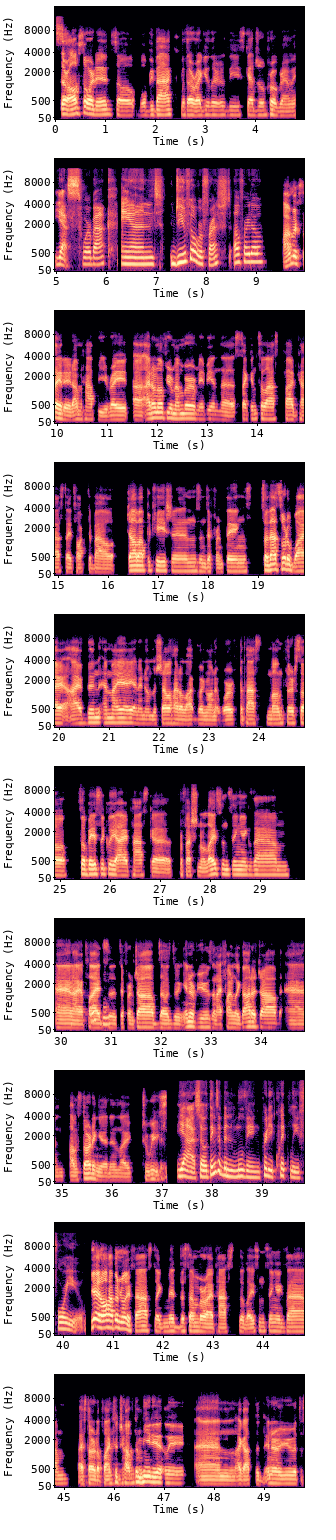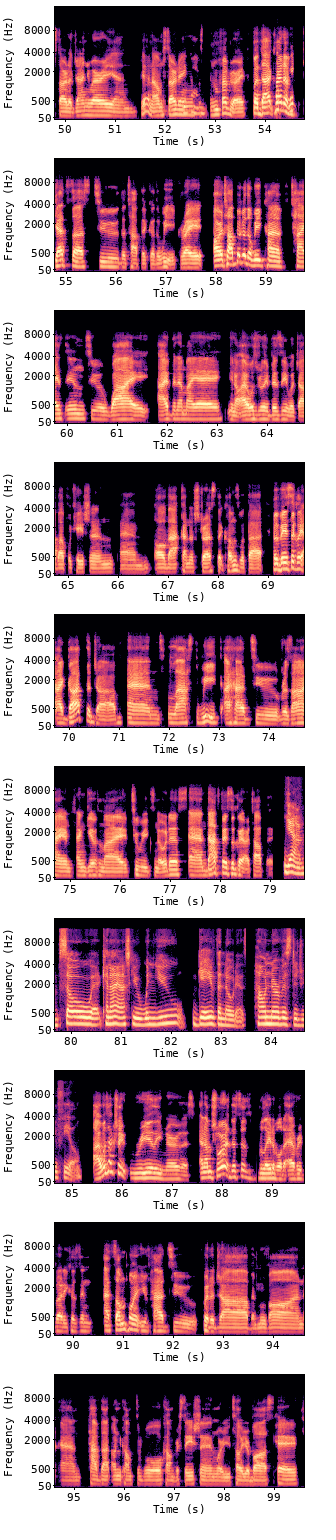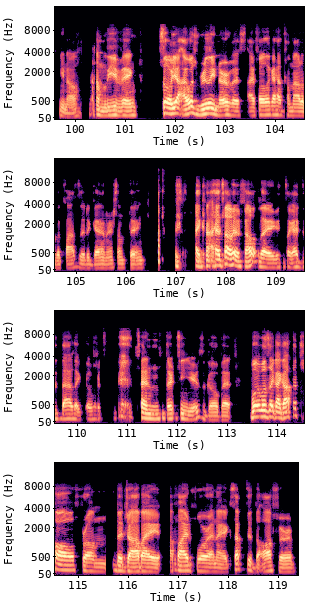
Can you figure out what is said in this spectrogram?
they're all sorted, so we'll be back with our regularly scheduled programming. Yes, we're back. And do you feel refreshed, Alfredo? I'm excited. I'm happy, right? Uh, I don't know if you remember, maybe in the second to last podcast, I talked about job applications and different things. So that's sort of why I've been MIA. And I know Michelle had a lot going on at work the past month or so. So basically, I passed a professional licensing exam and I applied Okay. to different jobs. I was doing interviews and I finally got a job and I'm starting it in like two weeks. Yeah, so things have been moving pretty quickly for you. Yeah, it all happened really fast. Like mid-December, I passed the licensing exam. I started applying to jobs immediately, and I got the interview at the start of January. And yeah, now I'm starting Yeah. in February. But that kind of gets us to the topic of the week, right? Our topic of the week kind of ties into why I've been MIA. You know, I was really busy with job applications and all that kind of stress that comes with that. But basically, I got the job, and last week I had to resign and give my two weeks notice. And that's basically our topic. Yeah, so can I ask you, when you gave the notice, how nervous did you feel? I was actually really nervous, and I'm sure this is relatable to everybody because then at some point you've had to quit a job and move on and have that uncomfortable conversation where you tell your boss, "Hey, you know, I'm leaving." So yeah, I was really nervous. I felt like I had come out of the closet again or something. Like that's how it felt like. It's like I did that like over 10, 13 years ago. But well, it was like I got the call from the job I applied for and I accepted the offer.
